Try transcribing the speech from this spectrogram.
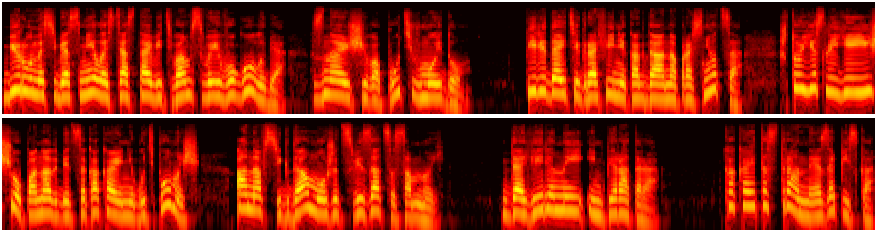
беру на себя смелость оставить вам своего голубя, знающего путь в мой дом. Передайте графине, когда она проснется, что если ей еще понадобится какая-нибудь помощь, она всегда может связаться со мной. Доверенные императора. Какая-то странная записка,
